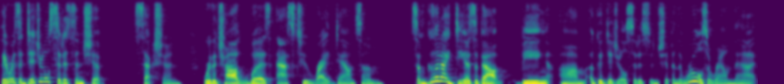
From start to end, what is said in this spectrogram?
there was a digital citizenship section where the child was asked to write down some some good ideas about being um, a good digital citizenship and the rules around that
